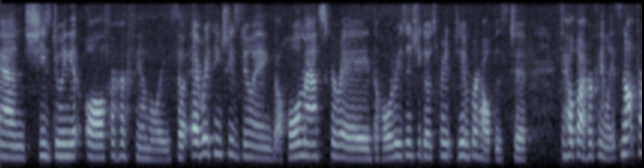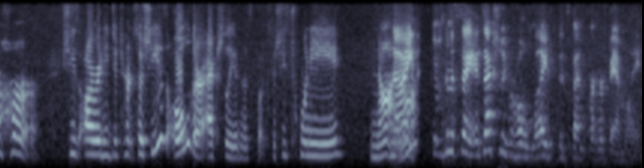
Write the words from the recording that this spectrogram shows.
And she's doing it all for her family. So everything she's doing, the whole masquerade, the whole reason she goes for, to him for help is to to help out her family. It's not for her. She's already determined. So she is older actually in this book. So she's 29. Nine. I was gonna say it's actually her whole life that's been for her family.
